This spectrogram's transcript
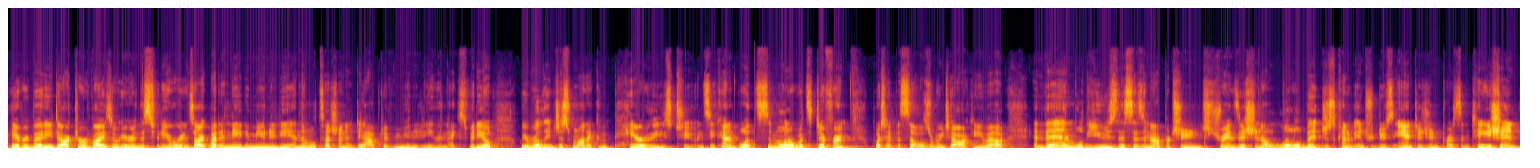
Hey everybody, Dr. Reviso here. In this video, we're going to talk about innate immunity and then we'll touch on adaptive immunity in the next video. We really just want to compare these two and see kind of what's similar, what's different, what type of cells are we talking about, and then we'll use this as an opportunity to transition a little bit, just kind of introduce antigen presentation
